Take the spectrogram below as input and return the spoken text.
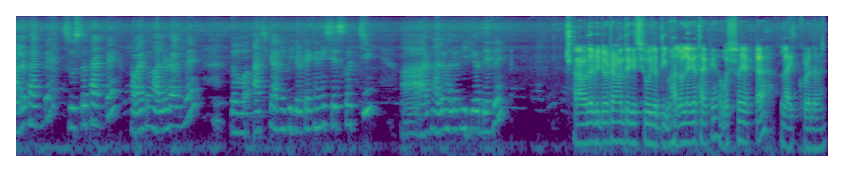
ভালো থাকবে সুস্থ থাকবে সবাইকে ভালো রাখবে। তো আজকে আমি ভিডিওটা এখানেই শেষ করছি। আর ভালো ভালো ভিডিও দেবে। আর আমাদের ভিডিওটার মধ্যে কিছু যদি ভালো লেগে থাকে অবশ্যই একটা লাইক করে দেবেন।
